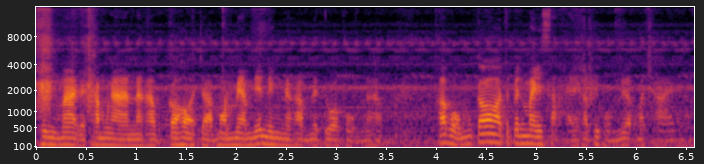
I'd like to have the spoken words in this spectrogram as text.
เพิ่งมาจะทำงานนะครับ ก็จะมอมแมมนิดนึงนะครับ ในตัวผมนะครับ ครับผมก็จะเป็นไมค์สายครับที่ผมเลือกมาใช้นะครับ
